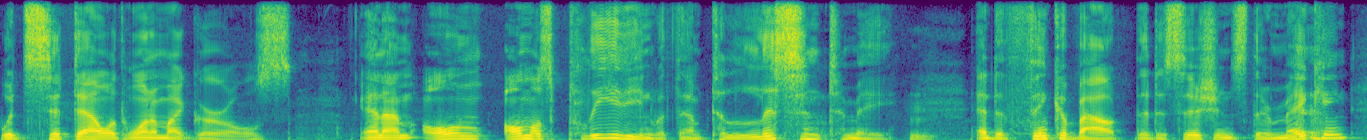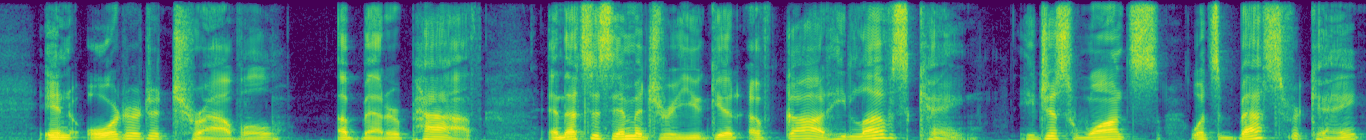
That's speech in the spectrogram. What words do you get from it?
would sit down with one of my girls, and I'm al- almost pleading with them to listen to me hmm. and to think about the decisions they're making in order to travel a better path. And that's this imagery you get of God. He loves Cain. He just wants what's best for Cain,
